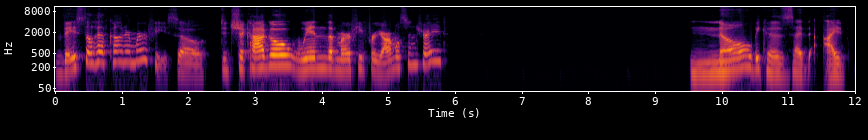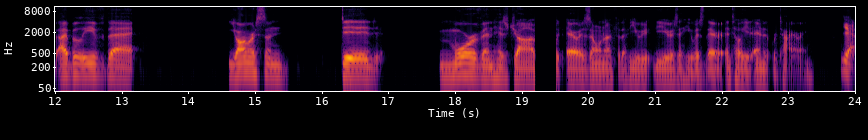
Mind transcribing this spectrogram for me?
they still have Connor Murphy. So did Chicago win the Murphy for Hjalmarsson trade? No, because I I I believe that Hjalmarsson did more than his job with Arizona for the few years that he was there until he ended up retiring. Yeah.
